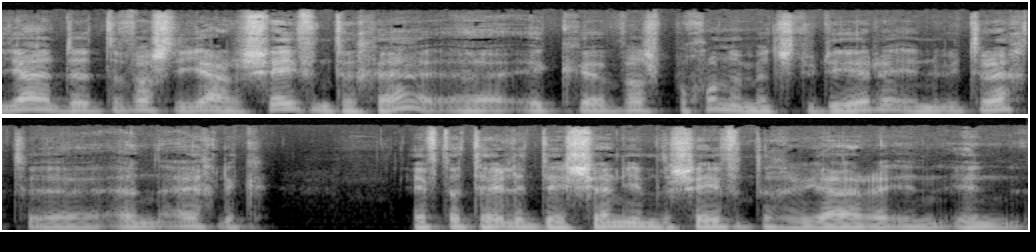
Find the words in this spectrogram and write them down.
ja, dat, was de jaren zeventig. ik eh, was begonnen met studeren in Utrecht. eh, en eigenlijk heeft dat hele decennium, de zeventiger jaren, in, in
